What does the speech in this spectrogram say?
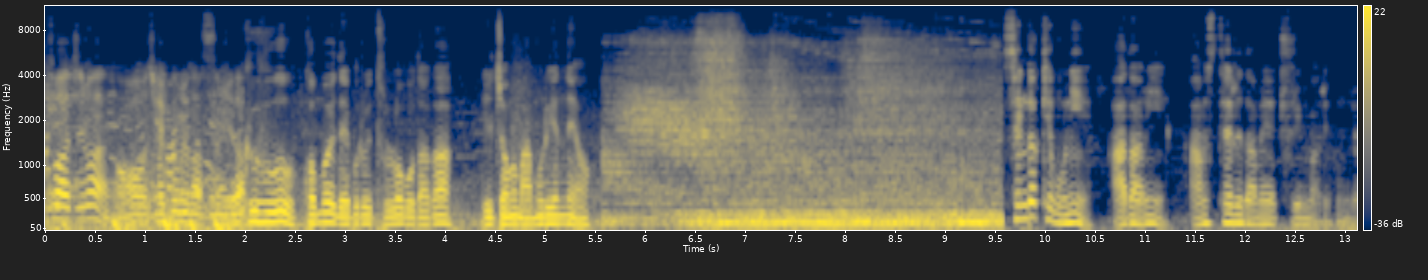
소소하지만 어, 잘 꾸며놨습니다. 그 후 건물 내부를 둘러보다가 일정을 마무리했네요. 생각해보니 아담이 암스테르담의 줄임말이군요.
